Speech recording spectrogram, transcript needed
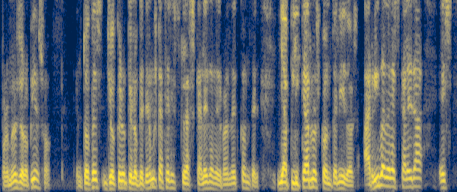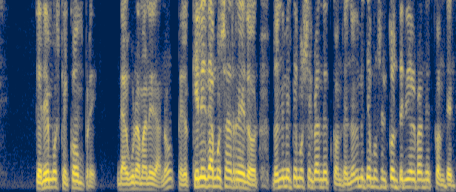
Por lo menos yo lo pienso. Entonces, yo creo que lo que tenemos que hacer es la escalera del branded content y aplicar los contenidos. Arriba de la escalera es queremos que compre de alguna manera, ¿no? Pero ¿qué le damos alrededor? ¿Dónde metemos el branded content? ¿Dónde metemos el contenido del branded content?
